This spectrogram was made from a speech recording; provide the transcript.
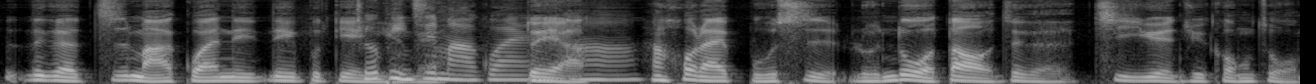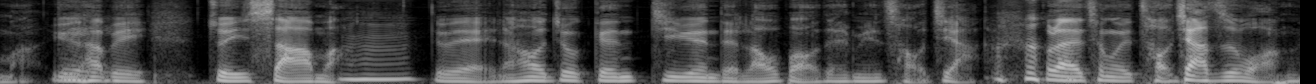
那个芝麻官那那部电影，九品芝麻官。对啊，他后来不是沦落到这个妓院去工作嘛，因为他被追杀嘛，对不对？然后就跟妓院的老鸨在那边吵架，后来成为吵架之王。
